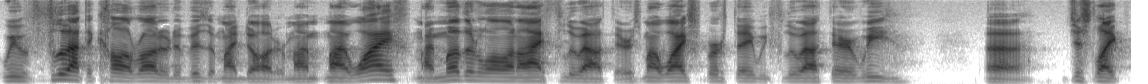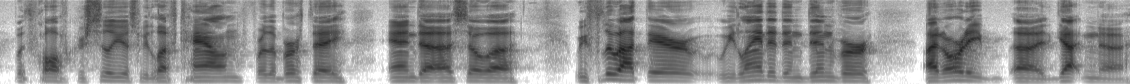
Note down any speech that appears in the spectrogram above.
we flew out to Colorado to visit my daughter. My, my wife, my mother in law, and I flew out there. It's my wife's birthday. We flew out there. We, uh, just like with Paul Corsilius, we left town for the birthday. And uh, so uh, we flew out there. We landed in Denver. I'd already uh, gotten a,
